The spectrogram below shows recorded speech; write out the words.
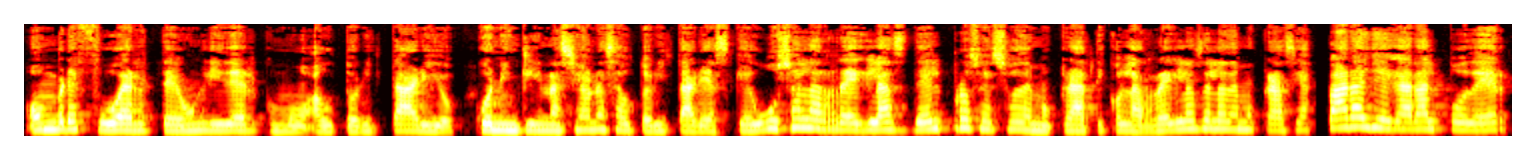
hombre fuerte, un líder como autoritario, con inclinaciones autoritarias, que usa las reglas del proceso democrático, las reglas de la democracia, para llegar al poder,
